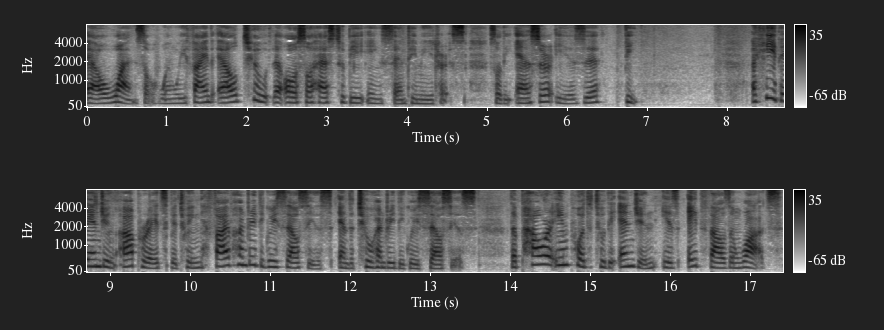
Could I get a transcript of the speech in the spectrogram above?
L1. So when we find L2, that also has to be in centimeters. So the answer is D. A heat engine operates between 500 degrees Celsius and 200 degrees Celsius. The power input to the engine is 8000 watts.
